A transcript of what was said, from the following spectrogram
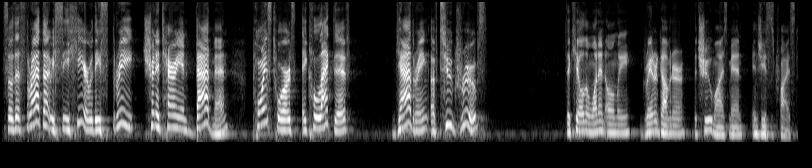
So the threat that we see here with these three Trinitarian bad men points towards a collective gathering of two groups to kill the one and only greater governor, the true wise man in Jesus Christ.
